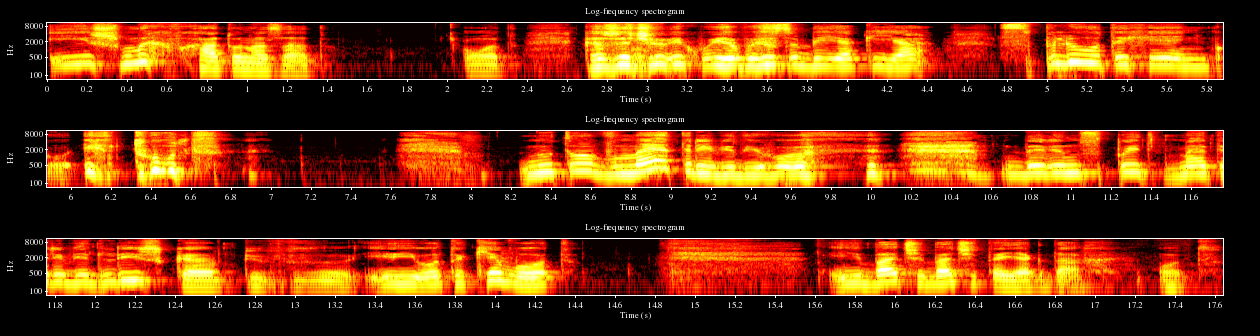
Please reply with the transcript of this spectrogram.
І шмих в хату назад. От. Каже, чоловік, уяви собі, як я сплю тихенько, і тут. Ну, то в метрі від його, де він спить, в метрі від ліжка. І отаке от. І бачите, бачите, як дах. От.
